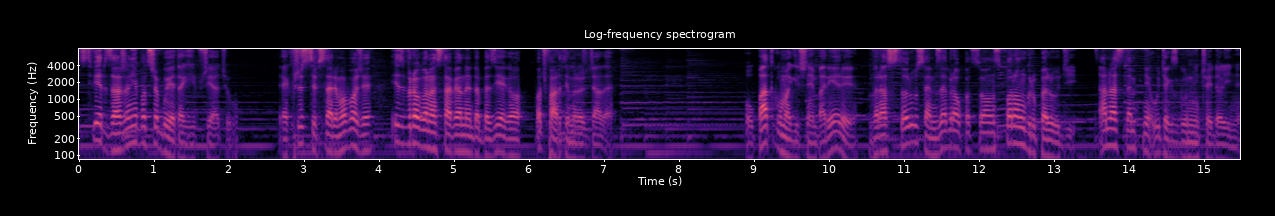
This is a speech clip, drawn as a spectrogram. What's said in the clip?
stwierdza, że nie potrzebuje takich przyjaciół. Jak wszyscy w starym obozie, jest wrogo nastawiony do Beziego po czwartym rozdziale. Po upadku magicznej bariery wraz z Torusem zebrał pod sobą sporą grupę ludzi, a następnie uciekł z górniczej doliny.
